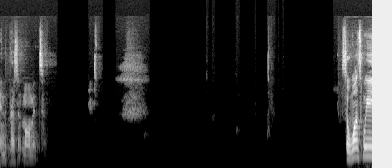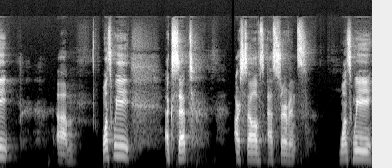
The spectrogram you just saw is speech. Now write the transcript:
in the present moment. So once we um, once we accept ourselves as servants, once we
